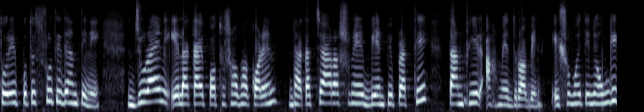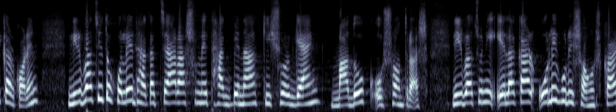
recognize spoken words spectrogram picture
তৈরির প্রতিশ্রুতি দেন তিনি। জুরাইন এলাকায় পথসভা করেন ঢাকা চার আসনের বিএনপি প্রার্থী তানভীর আহমেদ রবিন। এ সময় তিনি অঙ্গীকার করেন, নির্বাচিত হলে ঢাকা চার আসনে থাকবে না কিশোর গ্যাং, মাদক ও সন্ত্রাস। নির্বাচনী এলাকার অলিগুলি সংস্কার,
